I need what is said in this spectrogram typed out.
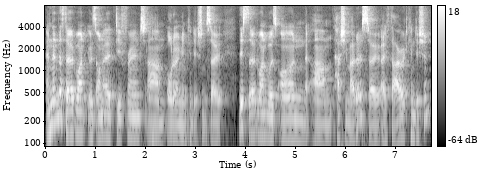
And then the third one, it was on a different um, autoimmune condition. So this third one was on um, Hashimoto's, so a thyroid condition,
